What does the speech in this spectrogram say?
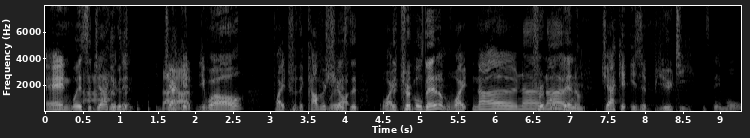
and Where's the ah, jacket look at then? the jacket. Well, Wait for the cover Where's shot. the- Wait the for- triple denim? Wait, no, no, Triple no. denim. Jacket is a beauty. Is there more?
